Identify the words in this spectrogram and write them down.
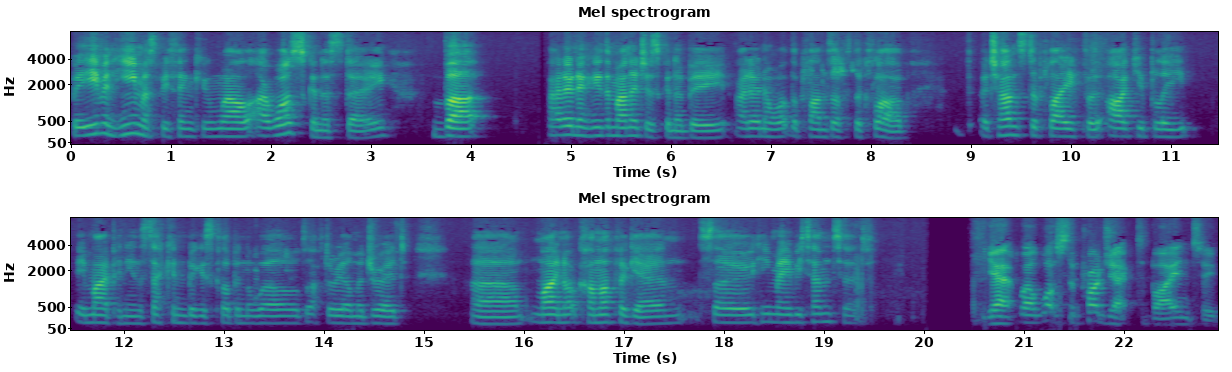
But even he must be thinking, well, I was gonna stay, but I don't know who the manager's going to be. I don't know what the plans are for the club. A chance to play for arguably, in my opinion, the second biggest club in the world after Real Madrid uh, might not come up again. So he may be tempted. Yeah, well, what's the project to buy into?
